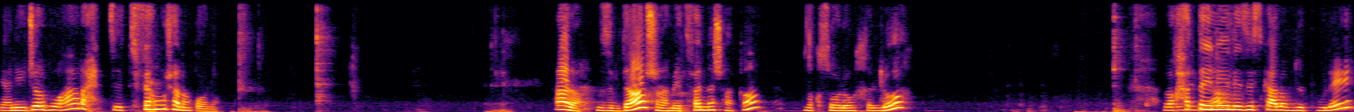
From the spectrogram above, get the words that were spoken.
يعني جربوها راح تفهموا أنا نقولوا alors الزبده واش راه ما يطفناش هكا نقصولو ونخلوه alors حطي لي les escalopes de poulet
